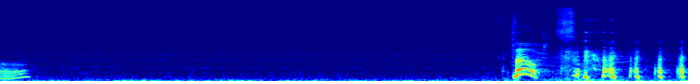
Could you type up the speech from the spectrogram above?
Ooh. Boo!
